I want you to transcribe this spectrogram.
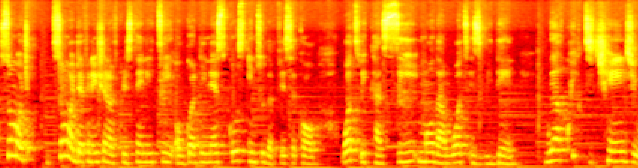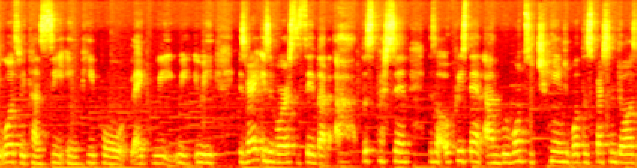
So much so much definition of christianity or godliness goes into the physical what we can see more than what is within we are quick to change what we can see in people. Like we we, we it's very easy for us to say that ah this person is not a christian and we want to change what this person does.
